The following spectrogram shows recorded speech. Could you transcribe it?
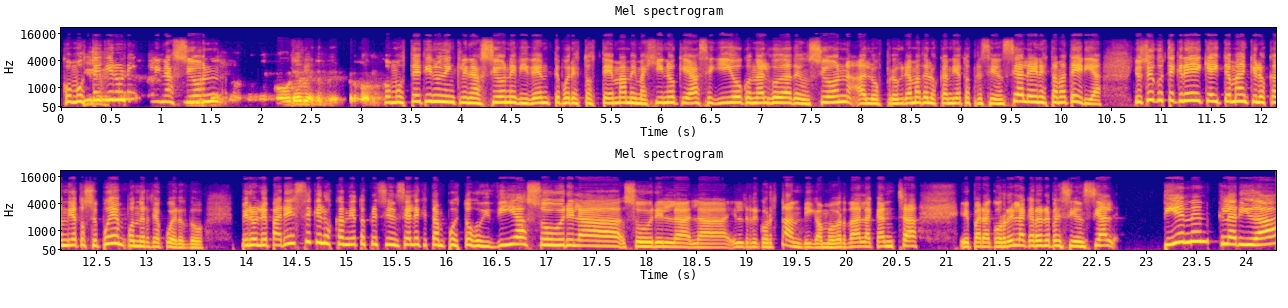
como usted tiene una inclinación cobre verde, perdón. Como usted tiene una inclinación evidente por estos temas, me imagino que ha seguido con algo de atención a los programas de los candidatos presidenciales en esta materia. Yo sé que usted cree que hay temas en que los candidatos se pueden poner de acuerdo, pero ¿le parece que los candidatos presidenciales que están puestos hoy día sobre la sobre la, el recortán, digamos, verdad, la cancha eh, para correr la carrera presidencial tienen claridad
